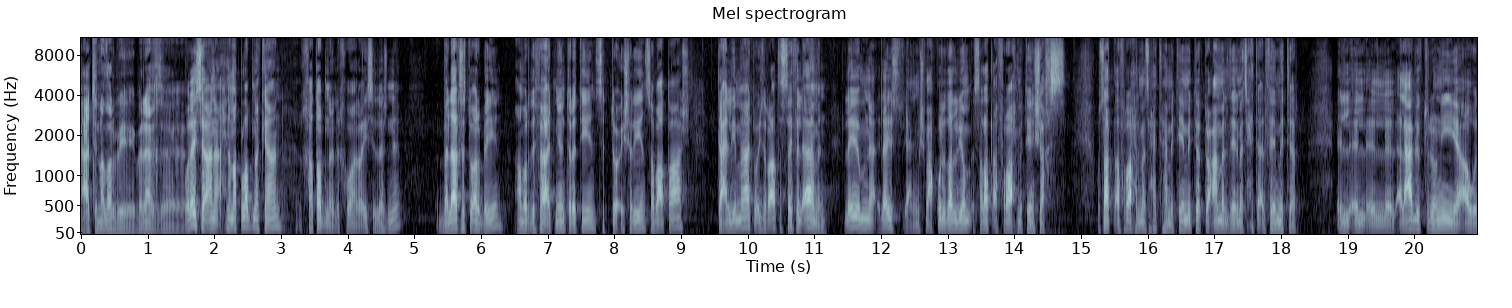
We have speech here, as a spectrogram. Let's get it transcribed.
إعادة النظر ببلاغ وليس أنا إحنا مطلبنا كان خطبنا الاخوان رئيس اللجنة بلاغ 46 أمر دفاع 32 26 17 تعليمات وإجراءات الصيف الآمن. لا يمنع لا يعني مش معقول يضل اليوم صلاة الأفراح 200 شخص. وصلاة الأفراح اللي مساحتها 200 متر تعامل زي مساحتها 2000 متر. ال ال ال الألعاب الإلكترونية أو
